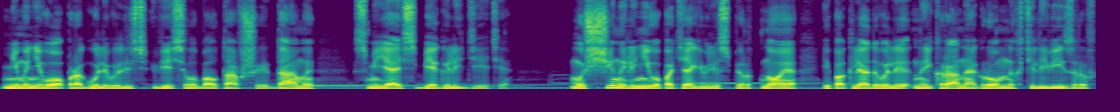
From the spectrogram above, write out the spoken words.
Мимо него прогуливались весело болтавшие дамы, смеясь, бегали дети. Мужчины лениво потягивали спиртное и поглядывали на экраны огромных телевизоров,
